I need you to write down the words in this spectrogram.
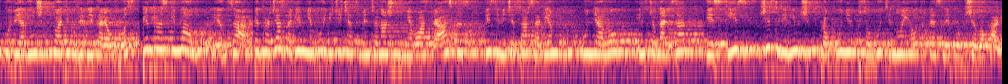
cu guvernul și cu toate guvernele care au fost pentru a schimba lucrurile în țară. Pentru aceasta avem nevoie de ceea ce ați menționat și dumneavoastră astăzi. Este necesar să avem un dialog instituționalizat, deschis și să venim și cu propuneri, cu soluții noi autoritățile publice locale.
